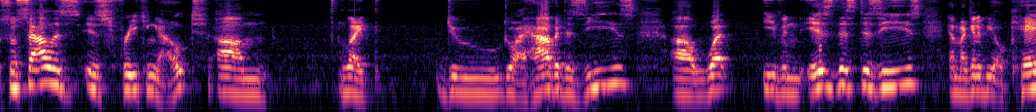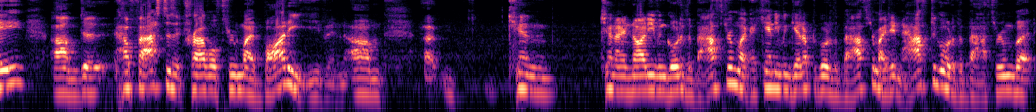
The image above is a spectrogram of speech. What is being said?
so Sal is is freaking out. Um, like, do do I have a disease? Uh, what even is this disease? Am I going to be okay? Um, do, how fast does it travel through my body? Even um, uh, can can I not even go to the bathroom? Like I can't even get up to go to the bathroom. I didn't have to go to the bathroom, but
